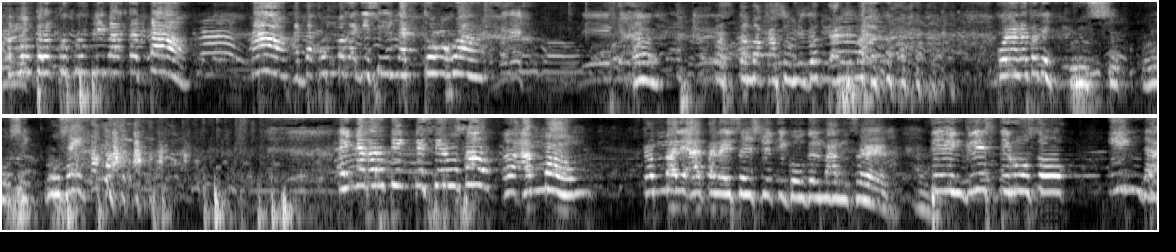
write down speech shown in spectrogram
parang pro- problema ka ta. Ah, at akong magagisingat ko ha. Ah, Basta makasumbat, animal. kuna na to din. Rusok, rusik, rusik. Ay, nakaruting English si Rusaw. Uh, among, kamali ata na i-search ti Google Ma'am, sir. Ti English, ti rusok, in the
